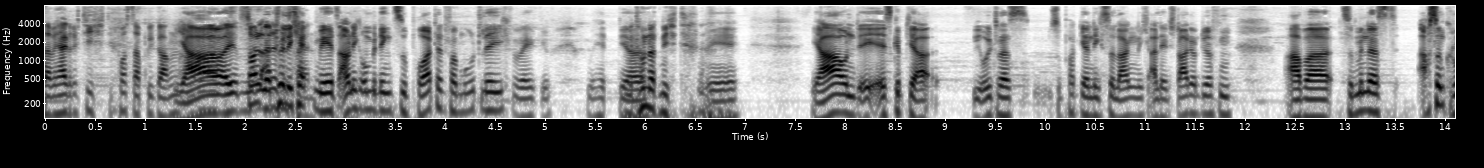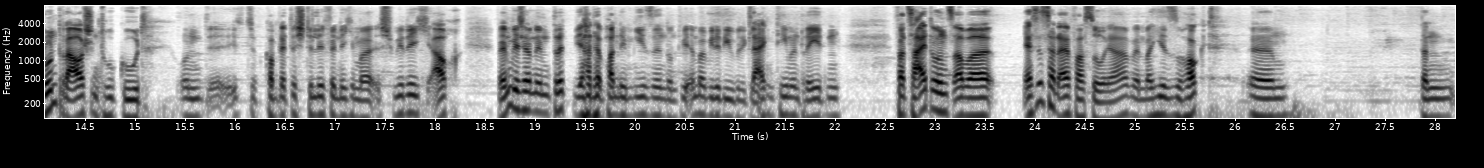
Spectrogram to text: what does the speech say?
Da wäre halt richtig die Post abgegangen. Ja, soll natürlich hätten wir jetzt auch nicht unbedingt supported, vermutlich. Wir, wir hätten ja, Mit 100 nicht. Nee. Ja, und äh, es gibt ja, die Ultras supporten ja nicht so lange, nicht alle ins Stadion dürfen. Aber zumindest, auch so ein Grundrauschen tut gut. Und äh, komplette Stille finde ich immer schwierig, auch wenn wir schon im dritten Jahr der Pandemie sind und wir immer wieder über die gleichen Themen reden. Verzeiht uns, aber es ist halt einfach so, ja, wenn man hier so hockt ähm, dann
